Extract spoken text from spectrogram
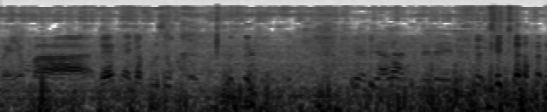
Kayaknya Pak Dayat ajak busuk. Udah jalan Gak jalan.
